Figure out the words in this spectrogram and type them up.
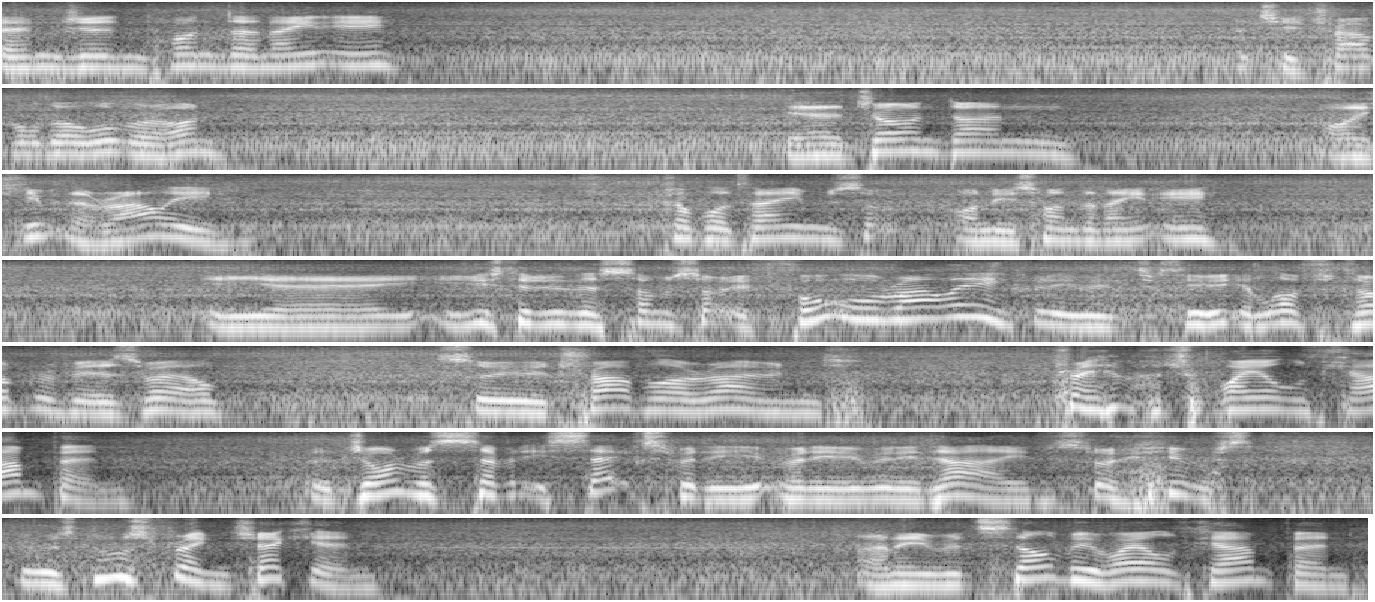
engine Honda 90 which he travelled all over on. Yeah, John done, well he came to the rally a couple of times on his Honda 90. He, uh, he used to do this some sort of photo rally, he, would, he loved photography as well. So he would travel around pretty much wild camping. John was 76 when he when he when he died, so he was he was no spring chicken, and he would still be wild camping,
